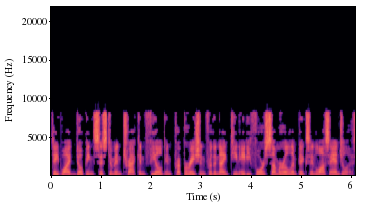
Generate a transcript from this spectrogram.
statewide doping system in track and field in preparation for the 1984 Summer Olympics in Los Angeles.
